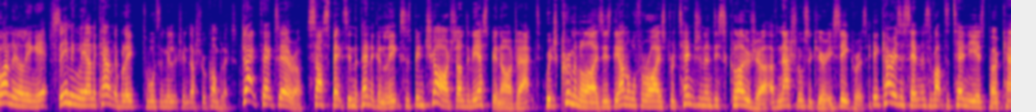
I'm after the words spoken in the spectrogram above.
funneling it seemingly unaccountably towards the military industrial complex. Jack Teixeira, suspect in the Pentagon leaks, has been charged under the Espionage Act, which criminalizes the unauthorized retention and disclosure of national security secrets. It carries a sentence of up to 10 years per count,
